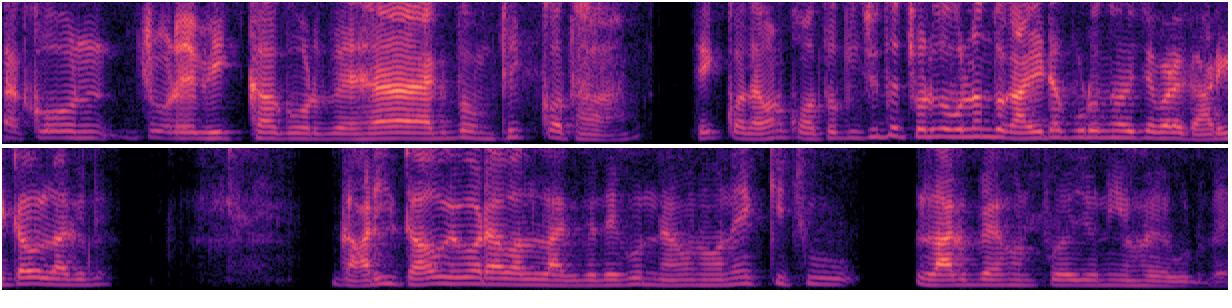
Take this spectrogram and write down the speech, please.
এখন চড়ে ভিক্ষা করবে। হ্যাঁ একদম ঠিক কথা ঠিক কথা। এখন কত কিছুতে চড়বে বললাম তো, গাড়িটা পুরনো হয়েছে, এবারে গাড়িটাও লাগবে। গাড়িটাও এবার আবার লাগবে। দেখুন না এখন অনেক কিছু লাগবে, এখন প্রয়োজনীয় হয়ে উঠবে।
